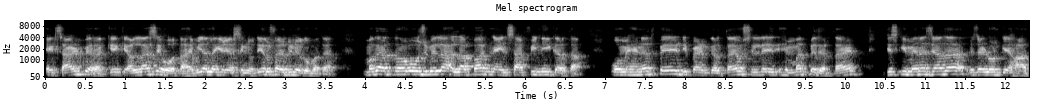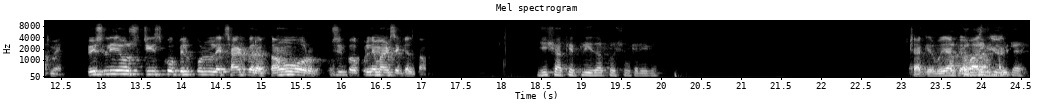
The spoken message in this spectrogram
ایک سائڈ پہ رکھ کے کہ اللہ سے ہوتا ہے بھائی اللہ کی غیر سے نہیں ہوتی ہے تو ساری دنیا کو پتا ہے۔ مگر توز باللہ اللہ پاک نا انصافی نہیں کرتا۔ وہ محنت پہ ڈیپینڈ کرتا ہے وہ سلے ہمت پہ دھرتا ہے جس کی محنت زیادہ ریزلٹ ان کے ہاتھ میں۔ تو اس لیے اس چیز کو بالکل ایک سائڈ پہ رکھتا ہوں اور اسی پر کھلے مائنڈ سے کھیلتا ہوں۔ جی شاکر پلیز آپ کوشن کریے گا۔ شاکر بھائی آپ کی آواز نہیں آ رہی۔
